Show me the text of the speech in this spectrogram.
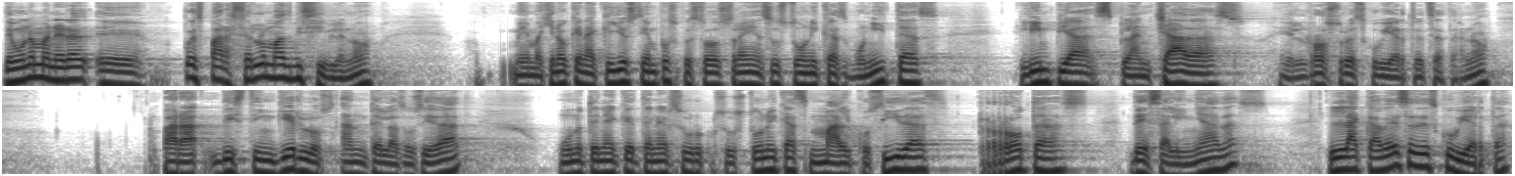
De una manera, eh, pues para hacerlo más visible, ¿no? Me imagino que en aquellos tiempos pues todos traían sus túnicas bonitas, limpias, planchadas, el rostro descubierto, etcétera, ¿no? Para distinguirlos ante la sociedad, uno tenía que tener su- sus túnicas mal cosidas, rotas, desaliñadas, la cabeza descubierta,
